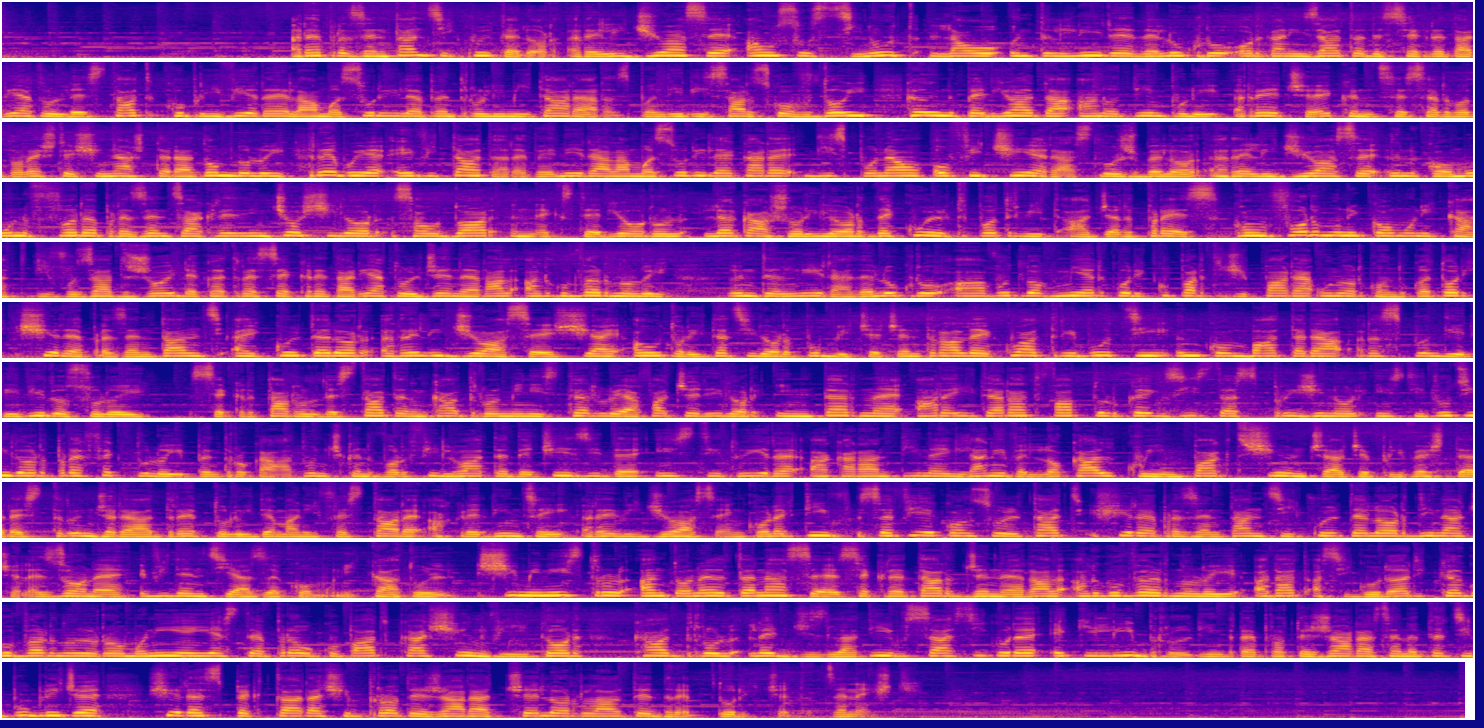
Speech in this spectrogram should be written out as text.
Reprezentanții cultelor religioase au susținut la o întâlnire de lucru organizată de Secretariatul de Stat cu privire la măsurile pentru limitarea răspândirii SARS-CoV-2 că în perioada anotimpului rece, când se sărbătorește și nașterea Domnului, trebuie evitată revenirea la măsurile care dispuneau oficierea slujbelor religioase în comun fără prezența credincioșilor sau doar în exteriorul lăcașurilor de cult, potrivit Ager Press, conform unui comunicat difuzat joi de către Secretariatul Secretariatul General al Guvernului. Întâlnirea de lucru a avut loc miercuri cu participarea unor conducători și reprezentanți ai cultelor religioase și ai autorităților publice centrale cu atribuții în combaterea răspândirii virusului. Secretarul de stat în cadrul Ministerului Afacerilor Interne a reiterat faptul că există sprijinul instituțiilor prefectului pentru că atunci când vor fi luate decizii de instituire a carantinei la nivel local, cu impact și în ceea ce privește restrângerea dreptului de manifestare a credinței religioase în colectiv, să fie consultați și reprezentanții cultelor din acele zone, evidențiază comunicatul. Și ministrul Antonel Tănase, secretar general al guvernului, a dat asigurări că guvernul României este preocupat ca și în viitor cadrul legislativ să asigure echilibrul dintre protejarea sănătății publice și respectarea și protejarea celorlalte drepturi cetățenești.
